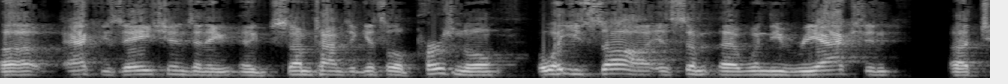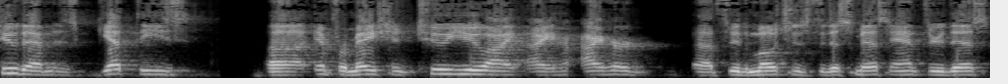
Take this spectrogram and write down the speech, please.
uh, accusations, and they, sometimes it gets a little personal. But what you saw is some when the reaction to them is get these information to you. I, I, I heard uh, through the motions to dismiss and through this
